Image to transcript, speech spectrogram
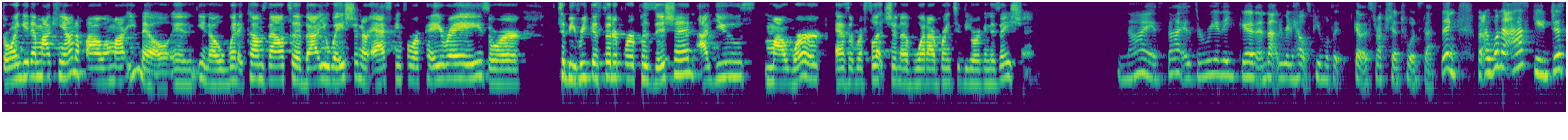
throwing it in my Kiana file on my email. And you know, when it comes down to evaluation or asking for a pay raise or to be reconsidered for a position, I use my work as a reflection of what I bring to the organization. Nice. That is really good. And that really helps people to get a structure towards that thing. But I want to ask you just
